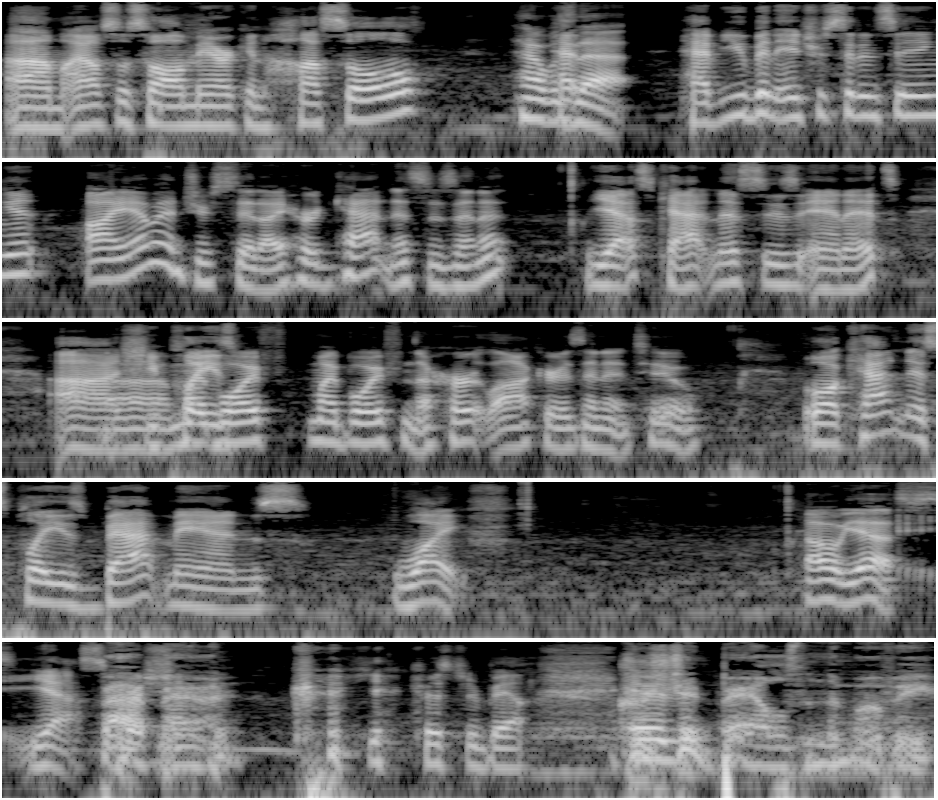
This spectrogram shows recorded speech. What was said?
Um, I also saw American Hustle. How was Have- that? Have you been interested in seeing it? I am interested. I heard Katniss is in it. Yes, Katniss is in it. Uh, she Uh, plays my boy. My boy from the Hurt Locker is in it too. well. Katniss plays Batman's wife. Oh yes. Yes, Batman. Christian, yeah, Christian Bale. It was- Bale's in the movie.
